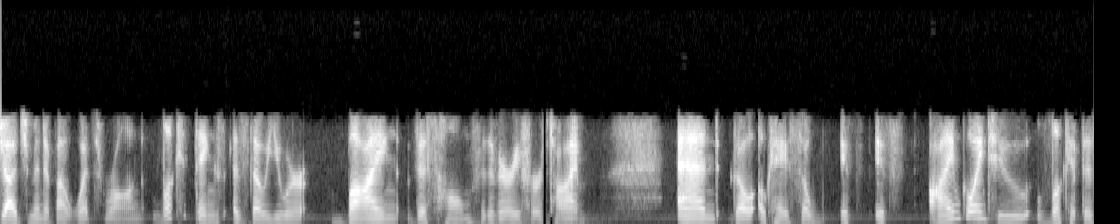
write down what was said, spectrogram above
judgment about what's wrong look at things as though you were buying this home for the very first time and go okay so if if I'm going to look at this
